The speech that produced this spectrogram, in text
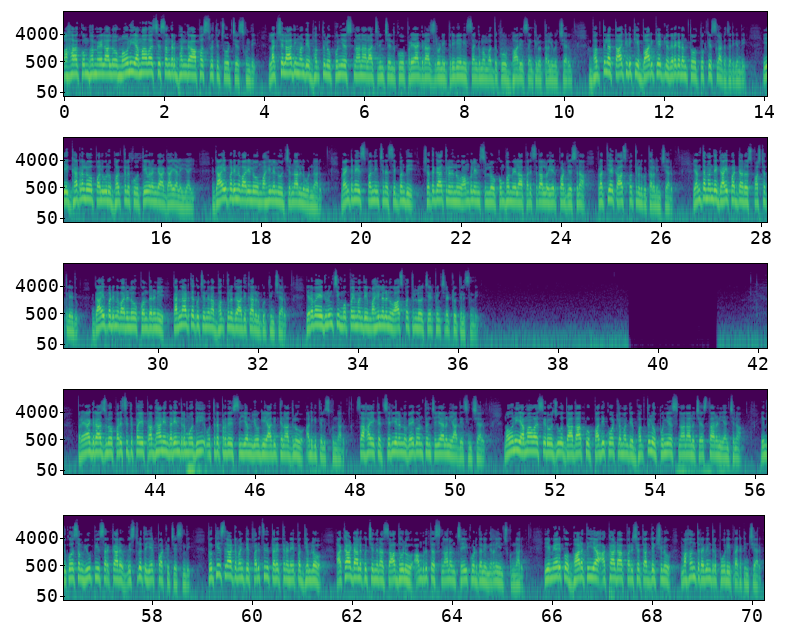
మహాకుంభమేళాలో మౌని అమావాస్య సందర్భంగా అపశృతి చోటు చేసుకుంది. లక్షలాది మంది భక్తులు పుణ్య స్నానాలు ఆచరించేందుకు ప్రయాగ్రాజ్లోని త్రివేణి సంగమం వద్దకు భారీ సంఖ్యలో తరలివచ్చారు. భక్తుల తాకిడికి బారికేట్లు విరగడంతో తొక్కిసలాట జరిగింది. ఈ ఘటనలో పలువురు భక్తులకు తీవ్రంగా గాయాలయ్యాయి. గాయపడిన వారిలో మహిళలు చిన్నారులు ఉన్నారు. వెంటనే స్పందించిన సిబ్బంది క్షతగాతులను అంబులెన్సుల్లో కుంభమేళా పరిసరాల్లో ఏర్పాటు చేసిన ప్రత్యేక ఆసుపత్రులకు తరలించారు. ఎంతమంది గాయపడ్డారో స్పష్టత లేదు. గాయపడిన వారిలో కొందరిని కర్ణాటకకు చెందిన భక్తులుగా అధికారులు గుర్తించారు. ఇరవై ఐదు నుంచి ముప్పై మంది మహిళలను ఆసుపత్రిలో చేర్పించినట్లు తెలిసింది. ప్రయాగ్రాజ్లో పరిస్థితిపై ప్రధాని నరేంద్ర మోదీ ఉత్తరప్రదేశ్ సీఎం యోగి ఆదిత్యనాథ్ను అడిగి తెలుసుకున్నారు. సహాయక చర్యలను వేగవంతం చేయాలని ఆదేశించారు. మౌని అమావాస్య రోజు దాదాపు పది కోట్ల మంది భక్తులు పుణ్య స్నానాలు చేస్తారని అంచనా. ఇందుకోసం యూపీ సర్కార్ విస్తృత ఏర్పాట్లు చేసింది. తొక్కిసలాట వంటి పరిస్థితి తలెత్తిన నేపథ్యంలో అఖాడాలకు చెందిన సాధువులు అమృత స్నానం చేయకూడదని నిర్ణయించుకున్నారు. ఈ మేరకు భారతీయ అఖాడా పరిషత్ అధ్యక్షులు మహంత్ రవీంద్ర పూరి ప్రకటించారు.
